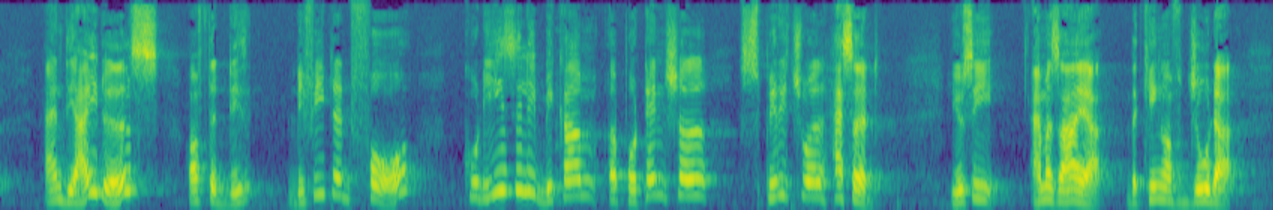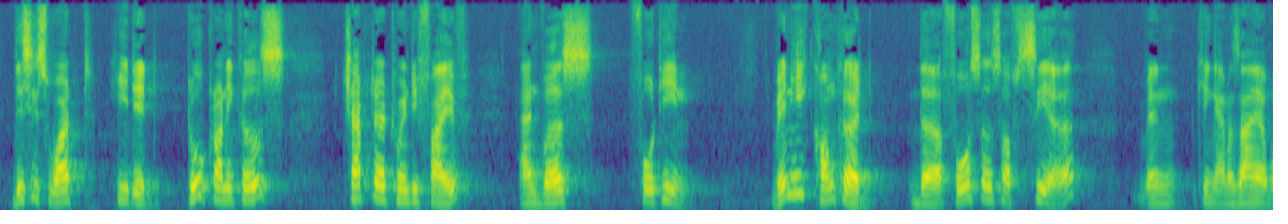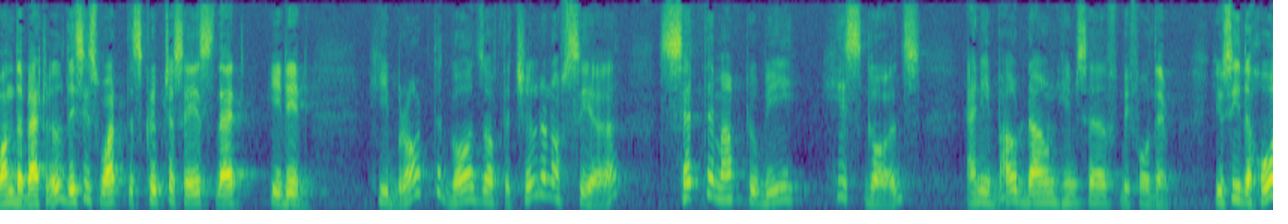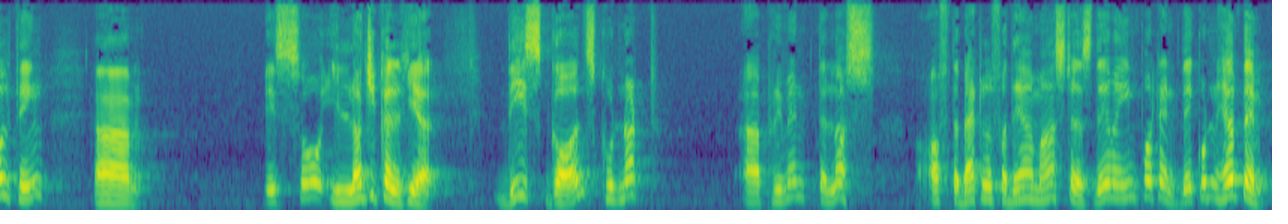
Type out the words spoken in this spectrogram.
and the idols of the de- defeated foe could easily become a potential spiritual hazard. You see, Amaziah, the king of Judah, this is what he did. 2 Chronicles chapter 25 and verse 14. When he conquered the forces of Seir, when King Amaziah won the battle, this is what the scripture says that he did. He brought the gods of the children of Seir, set them up to be his gods, and he bowed down himself before them. You see, the whole thing um, is so illogical here. These gods could not uh, prevent the loss of the battle for their masters. They were impotent, they couldn't help them.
